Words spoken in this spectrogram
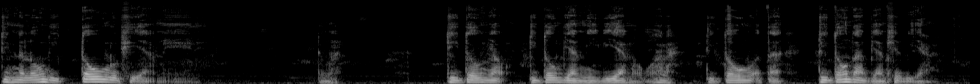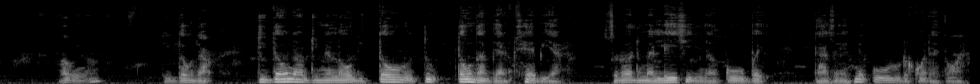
ဒီနှလုံးဒီ3လို့ဖြစ်ရမယ်ဒီမှာဒီ3ကြောင့်ဒီ3ပြန်မြည်ပြီးရမှာပေါ့ဟုတ်လားဒီ3လို့အတန်ဒီ3တန်ပြန်ဖြစ်ပြီးရမှာဟုတ်ပြီနော်ဒီ3ကြောင့်ဒီ3ကြောင့်ဒီနှလုံးဒီ3လို့သူ3တန်ပြန်ထည့်ပြီးရမှာဆိုတော့ဒီမှာ၄ရှိရင်တော့9ပိတ်ဒါဆိုရင်2 9လို့တစ်ခွက်တည်းသွားတာ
